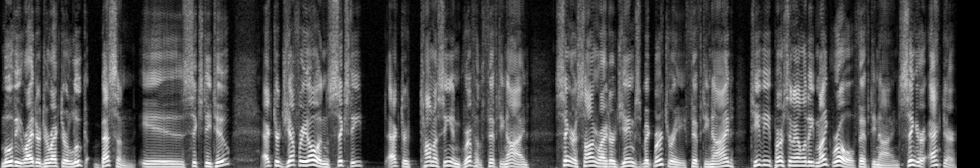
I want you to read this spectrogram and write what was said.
Movie writer director Luc Besson is 62. Actor Jeffrey Owens, 60. Actor Thomas Ian Griffith, 59. Singer songwriter James McMurtry, 59. TV personality Mike Rowe, 59. Singer actor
